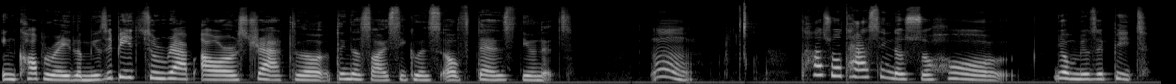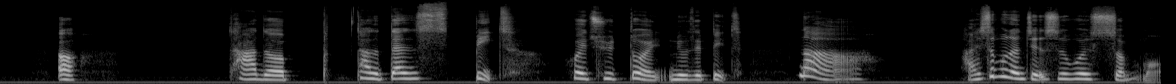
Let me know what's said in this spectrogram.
incorporate the music beats to wrap our strat the synthesized sequence of dance units. 嗯，他说 testing 的时候用 music beat，呃，他的他的 dance beat 会去对 music beat，那还是不能解释为什么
